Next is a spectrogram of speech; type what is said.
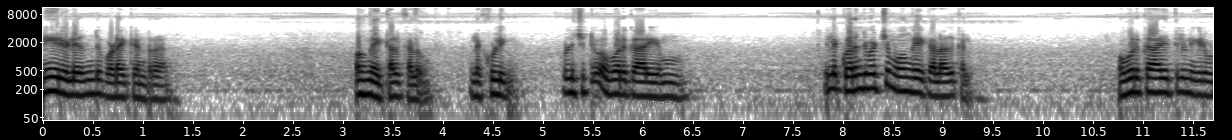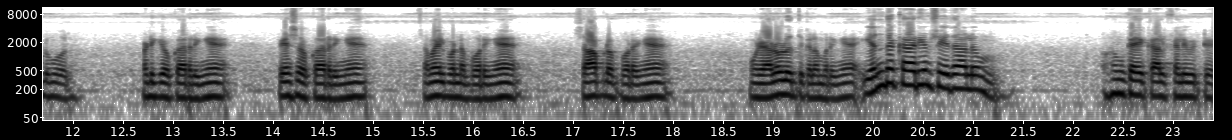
நீரிலிருந்து படைக்கின்றான். உங்கள் கால் கழுவும். இல்லை குளிங்க. குளிச்சுட்டு ஒவ்வொரு காரியமும் இல்லை குறைஞ்சபட்சம் மூங்கை காலாவது கழுவும் ஒவ்வொரு காரியத்திலும் நீங்கள் ஈடுபடும்போது படிக்க உட்காடுறீங்க பேச உட்காடுறீங்க சமையல் பண்ண போகிறீங்க சாப்பிட போகிறீங்க உங்களுடைய அலுவலகத்துக்கு கிளம்புறீங்க எந்த காரியம் செய்தாலும் முகம் கை கால் கழுவிட்டு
